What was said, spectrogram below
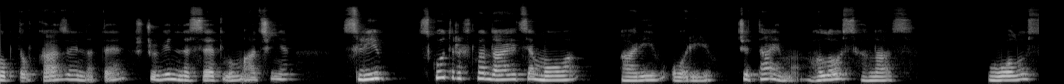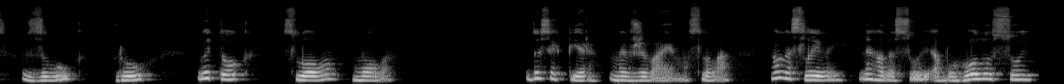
тобто вказує на те, що він несе тлумачення слів, з котрих складається мова аріїв оріїв. Читаємо голос, глас, голос, звук, рух, виток, слово, мова. До сих пір ми вживаємо слова галасливий, не голосуй або голосуй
